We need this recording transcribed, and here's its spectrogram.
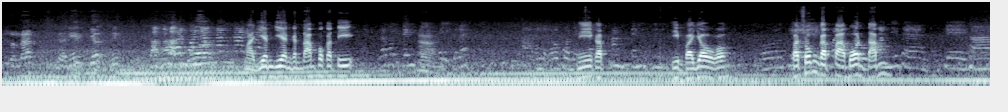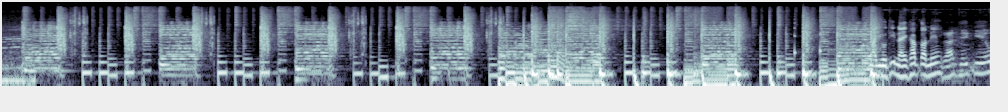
พี่สมนะ มาเยี่ยมเยียนกันตามปกติอ่านี่ครับ ทีมพาเยาเขาผสมกับป่าบอนตำ ไหนครับตอนนี้ร้านเจ๊กิ้ว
